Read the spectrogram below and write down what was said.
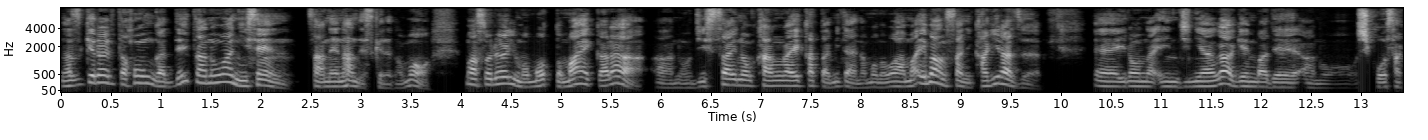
名付けられた本が出たのは2003年なんですけれども、まあそれよりももっと前から、あの、実際の考え方みたいなものは、まあエヴァンスさんに限らず、えー、いろんなエンジニアが現場で、あの、試行錯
